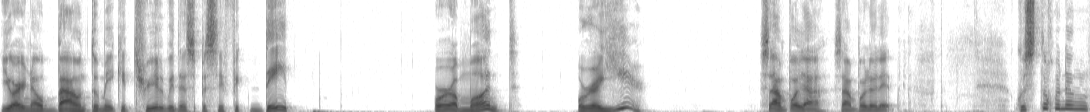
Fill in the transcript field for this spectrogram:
you are now bound to make it real with a specific date or a month or a year. Sample ah, sample ulit. Gusto ko nang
